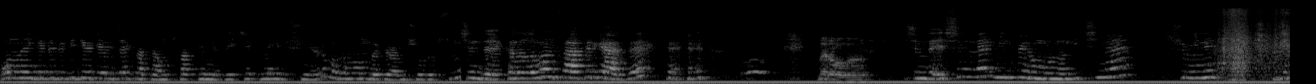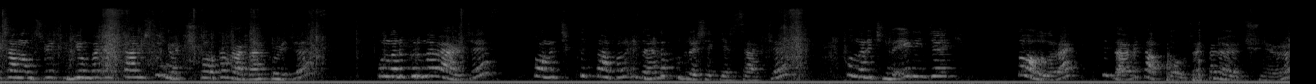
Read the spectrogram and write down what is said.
Onunla ilgili bir video gelecek zaten mutfak temizliği çekmeyi düşünüyorum. O zaman onu da görmüş olursunuz. Şimdi kanalıma misafir geldi. Merhabalar. Şimdi eşimle milföy hamurunun içine şu mini geçen alışveriş videomda göstermiştim ya çikolatalardan koyacağız. Bunları fırına vereceğiz. Sonra çıktıktan sonra üzerine de pudra şekeri serpeceğiz. Bunlar içinde eriyecek. Doğal olarak güzel bir tatlı olacak. Ben öyle düşünüyorum.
